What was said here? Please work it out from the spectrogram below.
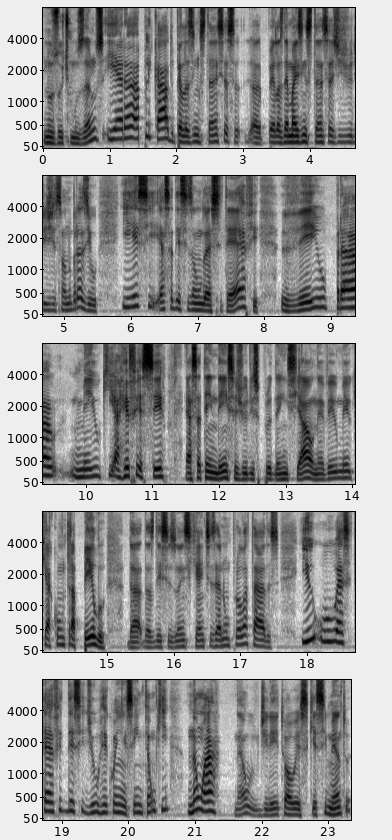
nos últimos anos e era aplicado pelas instâncias, eh, pelas demais instâncias de jurisdição no Brasil. E esse, essa decisão do STF veio para meio que arrefecer essa tendência jurisprudencial, né? veio meio que a contrapelo da, das decisões que antes eram prolatadas. E o STF decidiu reconhecer, então, que não há né, o direito ao esquecimento,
